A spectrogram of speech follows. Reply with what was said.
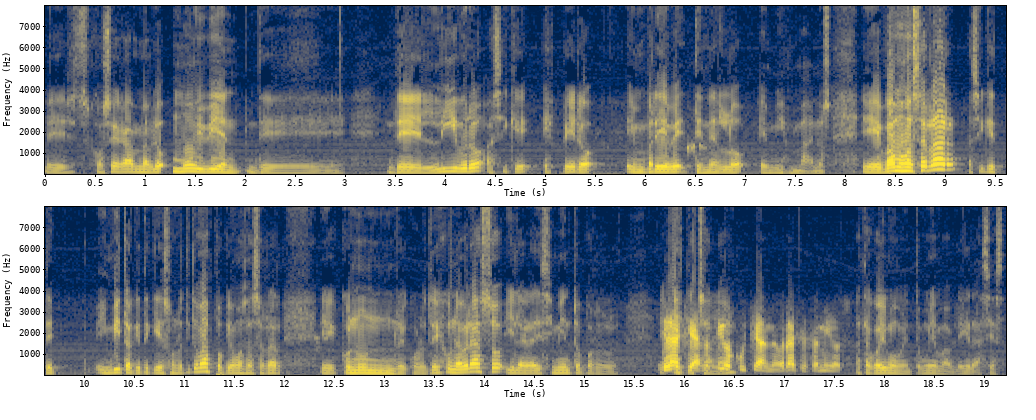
Eh, José me habló muy bien de, del libro, así que espero en breve tenerlo en mis manos. Eh, vamos a cerrar, así que te invito a que te quedes un ratito más porque vamos a cerrar eh, con un recuerdo. Te dejo un abrazo y el agradecimiento por Gracias, nos sigo escuchando. Gracias, amigos. Hasta cualquier momento, muy amable, gracias.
